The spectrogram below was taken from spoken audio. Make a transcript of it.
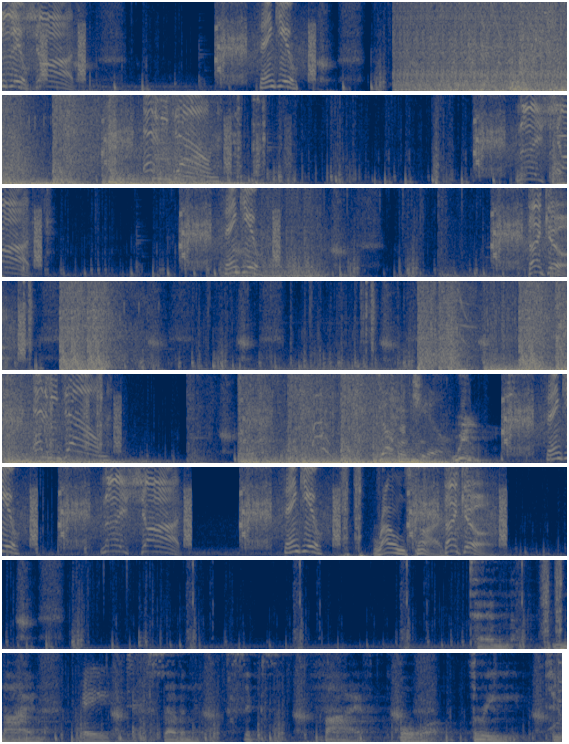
Thank you. Shot. Thank you. Enemy down. Nice shot. Thank you. Thank you. Enemy down. Double kill. Thank you. Nice shot. Thank you. Round start. Thank you. Ten, nine, eight, seven, six, five, four, three, two,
